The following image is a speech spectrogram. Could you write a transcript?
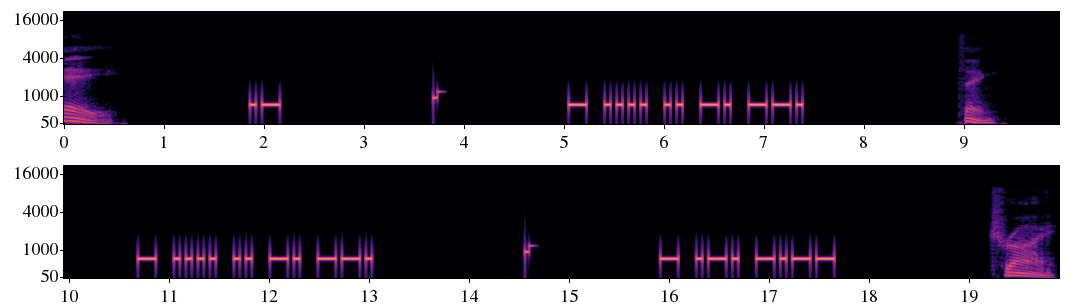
A. Thing. Try.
